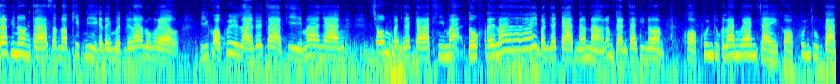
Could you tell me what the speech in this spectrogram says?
จ้าพี่น้องจ้าสำหรับคลิปนี้ก็ได้หมดเวลาลงแล้ว มีขอบคุณหลายๆด้วยจ้าที่มายางชมบรรยากาศหิมะตกหลายๆบรรยากาศหนาวๆน้ำกันจ้าพี่น้อง ขอบคุณทุกกำลังแรงใจ ขอบคุณทุกการ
